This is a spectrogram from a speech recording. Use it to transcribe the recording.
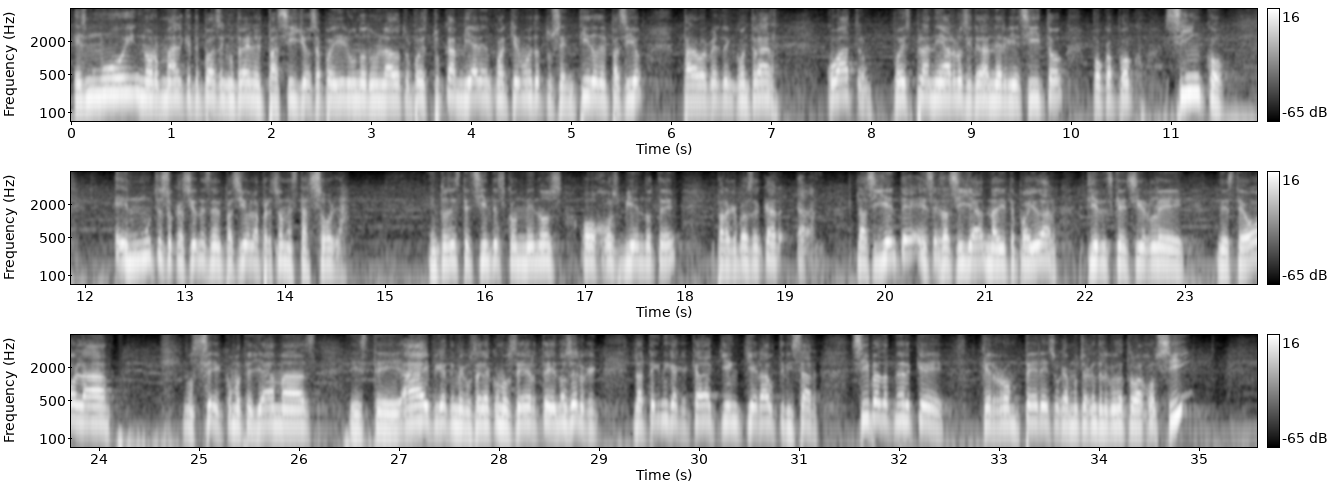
es muy normal que te puedas encontrar en el pasillo, o sea, puede ir uno de un lado a otro, puedes tú cambiar en cualquier momento tu sentido del pasillo para volverte a encontrar. Cuatro, puedes planearlo si te da nerviecito, poco a poco. Cinco, en muchas ocasiones en el pasillo la persona está sola. Entonces te sientes con menos ojos viéndote para que puedas acercar. La siguiente es esa silla, nadie te puede ayudar. Tienes que decirle, este, hola, no sé cómo te llamas, este, ay, fíjate, me gustaría conocerte, no sé lo que, la técnica que cada quien quiera utilizar. Sí vas a tener que, que romper eso que a mucha gente le cuesta trabajo, sí,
